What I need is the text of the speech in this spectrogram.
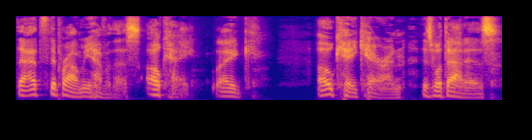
That's the problem you have with this. Okay. Like okay, Karen, is what that is.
